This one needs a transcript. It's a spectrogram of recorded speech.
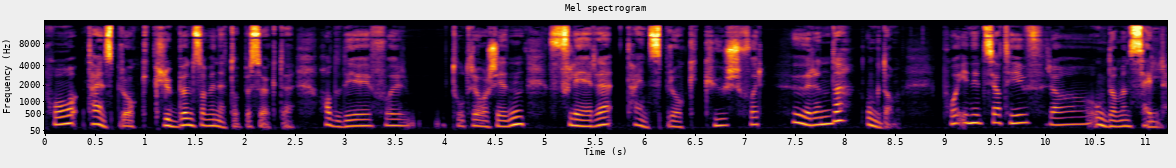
På tegnspråkklubben som vi nettopp besøkte, hadde de for to-tre år siden flere tegnspråkkurs for hørende ungdom på initiativ fra ungdommen selv.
